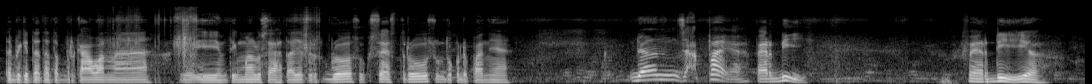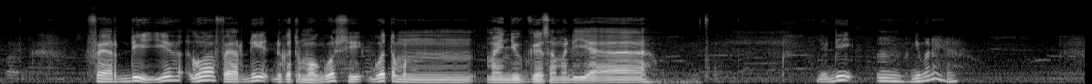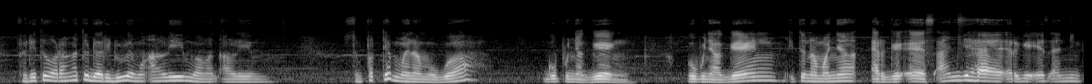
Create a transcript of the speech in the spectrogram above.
Tapi kita tetap berkawan lah. Yoi, yang penting mah lu sehat aja terus bro. Sukses terus untuk ke depannya. Dan siapa ya? Ferdi. Ferdi ya Ferdi ya gue Ferdi deket rumah gue sih. Gue temen main juga sama dia. Jadi hmm, gimana ya Ferdi tuh orangnya tuh dari dulu emang alim banget alim. Sempet dia main sama gua gue punya geng. Gue punya geng itu namanya RGS anjay RGS anjing.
